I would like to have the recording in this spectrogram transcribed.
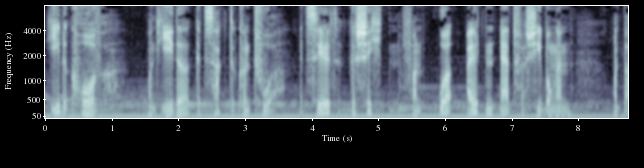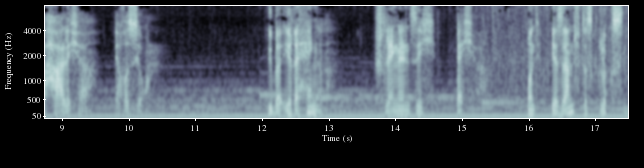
Jede Kurve und jede gezackte Kontur erzählt Geschichten von uralten Erdverschiebungen und beharrlicher Erosion. Über ihre Hänge schlängeln sich Bäche und ihr sanftes Glucksen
